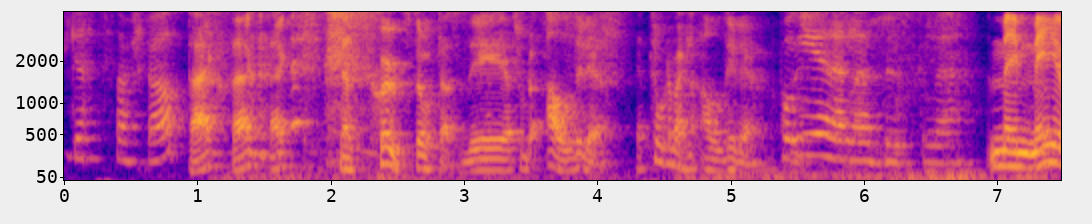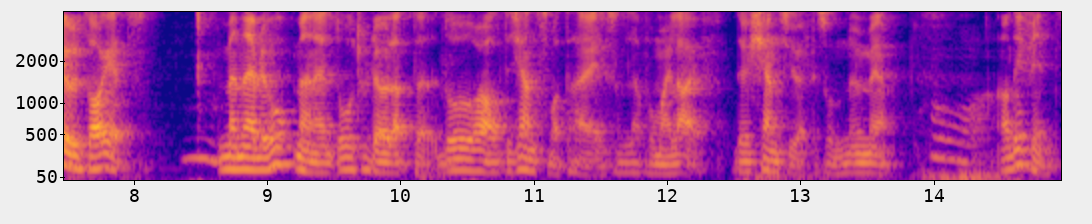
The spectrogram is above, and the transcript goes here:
grattis förskott. Tack, tack, tack. Det känns sjukt stort alltså. Det jag trodde aldrig det. Jag trodde verkligen aldrig det. På er eller att du skulle... Med mig överhuvudtaget. Men när jag blev ihop med henne, då trodde jag väl att, då har det alltid känts som att det här är liksom love of my life. Det känns ju verkligen så nu med. Åh. Ja, det är fint.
